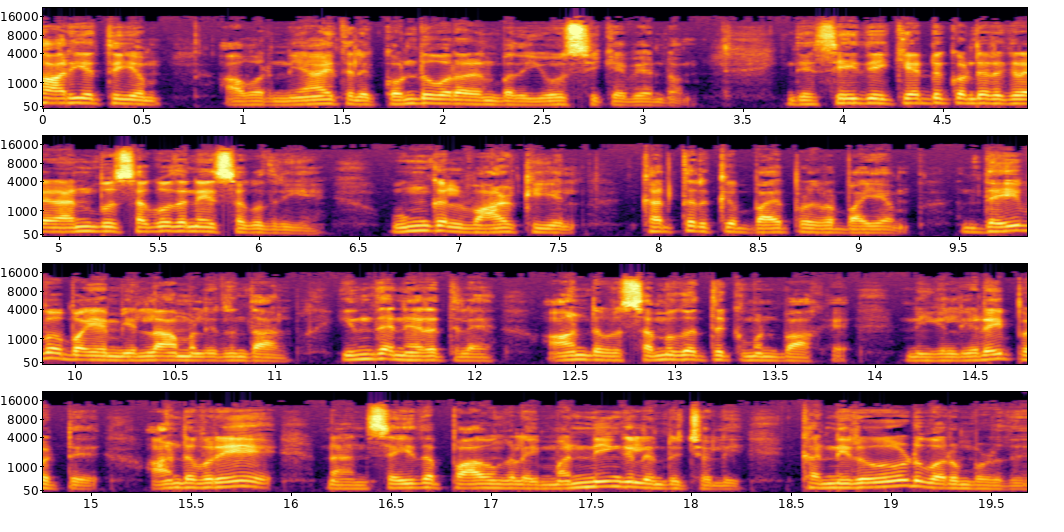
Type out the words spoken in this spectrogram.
காரியத்தையும் அவர் நியாயத்தில் கொண்டு வரார் என்பதை யோசிக்க வேண்டும். இந்த செய்தியை கேட்டுக்கொண்டிருக்கிற அன்பு சகோதரனே சகோதரியே உங்கள் வாழ்க்கையில் கர்த்தருக்கு பயப்படுகிற பயம் தெய்வ பயம் இல்லாமல் இருந்தால் இந்த நேரத்தில் ஆண்டவர் சமூகத்துக்கு முன்பாக நீங்கள் இடைப்பட்டு ஆண்டவரே நான் செய்த பாவங்களை மன்னிங்கள் என்று சொல்லி கண்ணீரோடு வரும்பொழுது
